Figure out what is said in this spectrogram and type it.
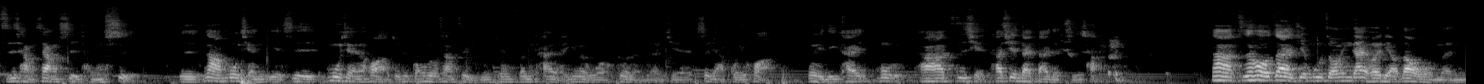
职场上是同事。是那目前也是目前的话，就是工作上是已经先分开了，因为我个人的一些生涯规划，所以离开目他之前他现在待的职场。那之后在节目中应该也会聊到我们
